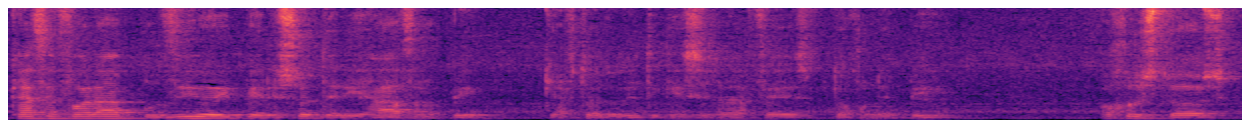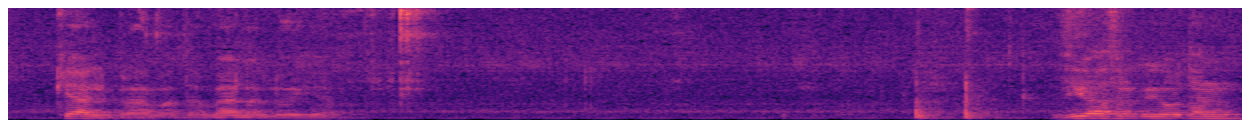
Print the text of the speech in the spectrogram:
Κάθε φορά που δύο ή περισσότεροι άνθρωποι, και αυτό το δείτε και στις γραφές που το έχουν πει, ο Χριστός και άλλοι πράγματα, με άλλα λόγια, Δύο άνθρωποι όταν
